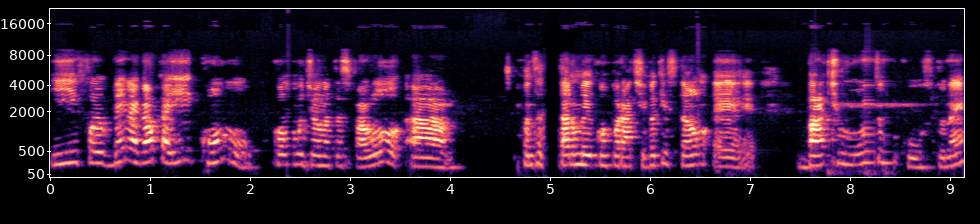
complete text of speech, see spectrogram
e foi bem legal que aí, como, como o Jonatas falou, a, quando você está no meio corporativo, a questão é, bate muito no custo, né?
